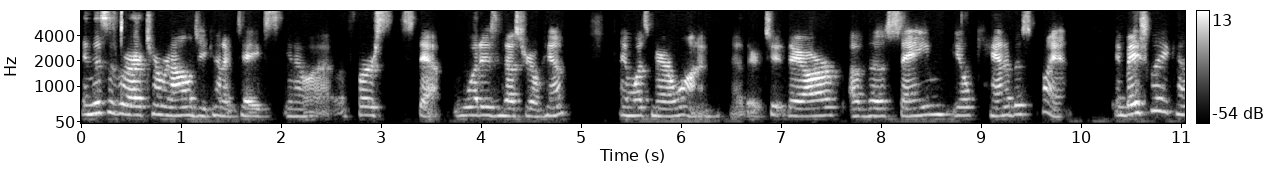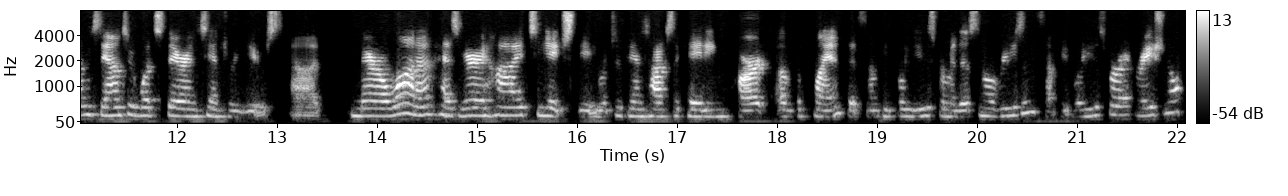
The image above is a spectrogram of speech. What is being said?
And this is where our terminology kind of takes, you know, a, first step. What is industrial hemp and what's marijuana? Now, they're two, they are of the same, you know, cannabis plant. And basically, it comes down to what's their intent or use. Uh, marijuana has very high THC, which is the intoxicating part of the plant that some people use for medicinal reasons, some people use for recreational,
